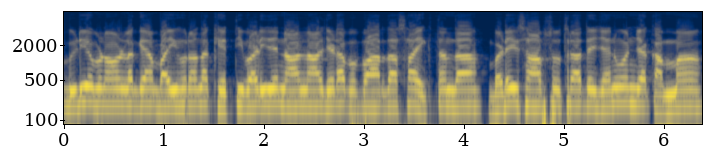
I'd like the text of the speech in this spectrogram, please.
ਵੀਡੀਓ ਬਣਾਉਣ ਲੱਗਿਆ, ਬਾਈ ਹੋਰਾਂ ਦਾ ਖੇਤੀਬਾੜੀ ਦੇ ਨਾਲ ਨਾਲ ਜਿਹੜਾ ਵਪਾਰ ਦਾ ਸਹਾਇਕ ਧੰਦਾ, ਬੜੇ ਹੀ ਸਾਫ਼ ਸੁਥਰਾ ਤੇ ਜੈਨੂਅਨ ਜਿਹਾ ਕੰਮ ਆ।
